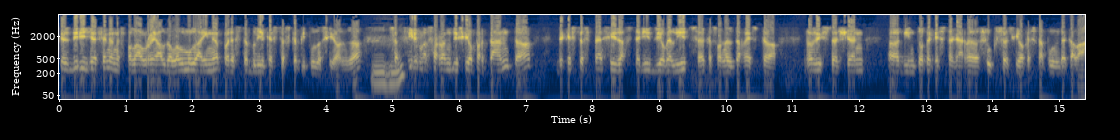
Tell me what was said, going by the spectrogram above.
que es dirigeixen en el Palau Real de l'Almudaina per establir aquestes capitulacions. Eh? Mhm. S'afirma la rendició, per tant, eh, d'aquesta espècie d'asterits i obelits, eh, que són els darrers que resisteixen eh, dins tota aquesta guerra de successió que està a punt d'acabar.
